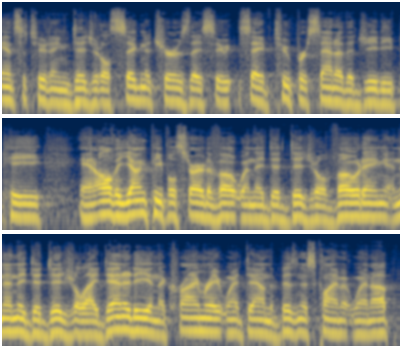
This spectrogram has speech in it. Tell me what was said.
instituting digital signatures, they su- saved 2% of the GDP. And all the young people started to vote when they did digital voting. And then they did digital identity, and the crime rate went down, the business climate went up.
